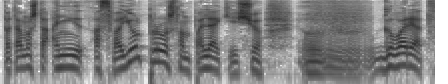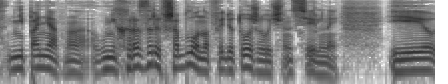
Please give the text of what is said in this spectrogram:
потому что они о своем прошлом поляки еще э, говорят непонятно, у них разрыв шаблонов идет тоже очень сильный. И э,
